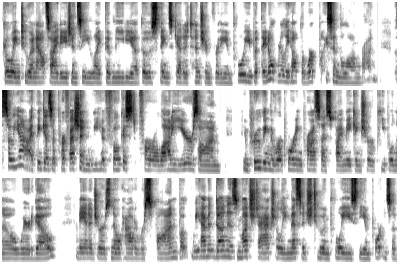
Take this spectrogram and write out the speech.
going to an outside agency like the media. Those things get attention for the employee, but they don't really help the workplace in the long run. So yeah, I think as a profession, we have focused for a lot of years on improving the reporting process by making sure people know where to go. Managers know how to respond, but we haven't done as much to actually message to employees the importance of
